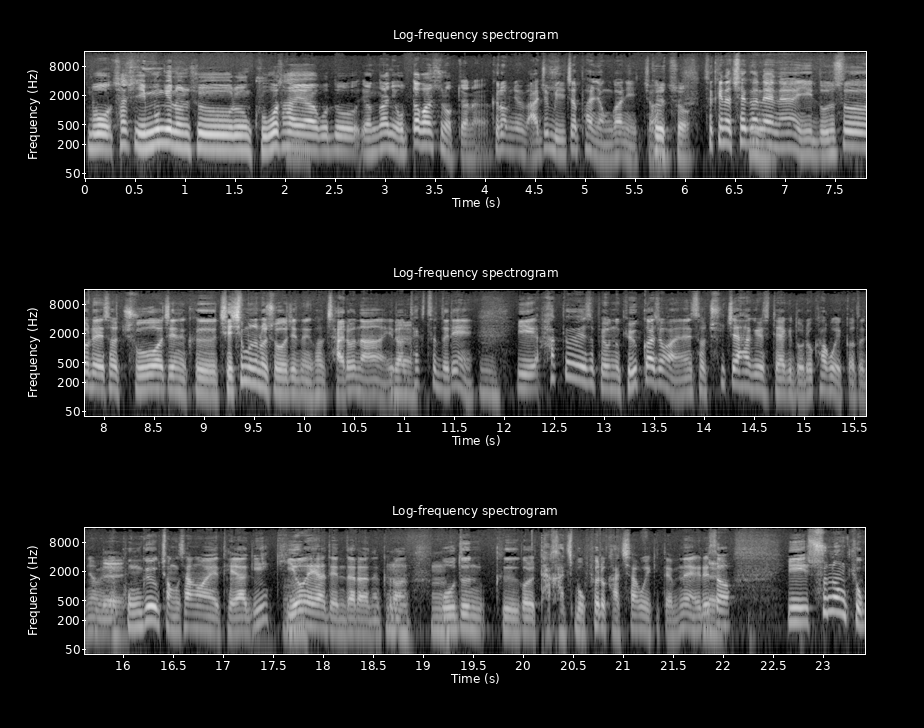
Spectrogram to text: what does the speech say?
뭐 사실 인문계 논술은 국어 사회하고도 연관이 없다고 할 수는 없잖아요. 그럼요. 아주 밀접한 연관이 있죠. 그렇죠. 특히나 최근에는 이 논술에서 주어진 그 제시문으로 주어지는 그런 자료나 이런 네. 텍스트들이 음. 이 학교에서 배우는 교육과정 안에서 출제하기 위해서 대학이 노력하고 있거든요. 네. 공교육 정상화에 대학이 기여해야 된다라는 그런 음, 음. 모든 그걸 다 같이 목표를 같이 하고 있기 때문에 그래서 이 수능 교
